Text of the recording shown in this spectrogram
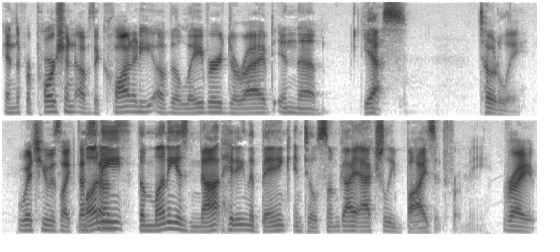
in the proportion of the quantity of the labor derived in them. Yes, totally. Which he was like, that money. sounds The money is not hitting the bank until some guy actually buys it from me. right.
